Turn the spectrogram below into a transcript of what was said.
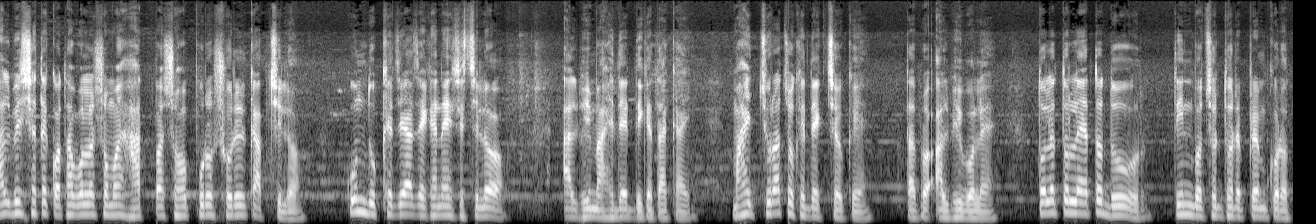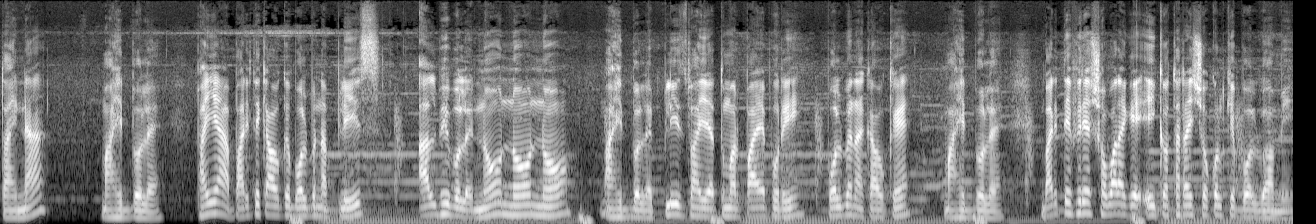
আলভির সাথে কথা বলার সময় হাত পা সহ পুরো শরীর কাঁপছিল। কোন দুঃখে যে আজ এখানে এসেছিল? আলভি মাহিদের দিকে তাকায়। মাহিদ চোরা চোখে দেখছে ওকে। তারপর আলভি বলে, তলে তলে এত দূর, তিন বছর ধরে প্রেম করো, তাই না? মাহিদ বলে, ভাইয়া, বাড়িতে কাউকে বলবে না, প্লিজ? আলভি বলে, নো নো নো। মাহিদ বলে, প্লিজ ভাইয়া, তোমার পায়ে পড়ি, বলবে না কাউকে? মাহিদ বলে, বাড়িতে ফিরে সবার আগে এই কথাটাই সকলকে বলব আমি।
